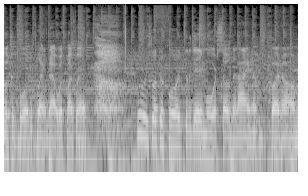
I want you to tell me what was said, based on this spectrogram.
looking forward to playing that with my friend, who is looking forward to the game more so than I am. But um,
